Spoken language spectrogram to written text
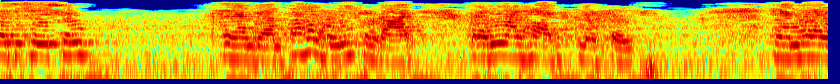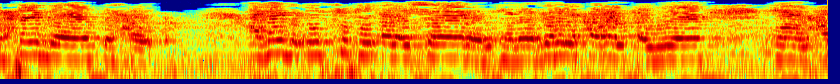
education. And um, so I had a belief in God, but I knew I had no faith. And what I heard there was hope. I heard that these two people they shared and, and they had been in the program for a year and I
